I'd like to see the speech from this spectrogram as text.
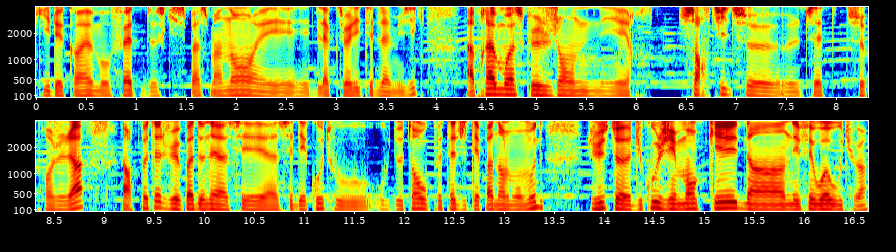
qu'il est quand même au fait de ce qui se passe maintenant et de l'actualité de la musique. Après, moi, ce que j'en ai sorti de ce, de cette- ce projet-là, alors peut-être je lui ai pas donné assez, assez d'écoute ou, ou de temps, ou peut-être j'étais pas dans le bon mood. Juste, euh, du coup, j'ai manqué d'un effet waouh, tu vois.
